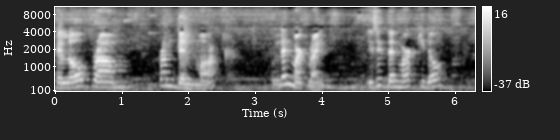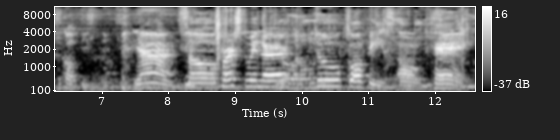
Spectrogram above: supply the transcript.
Hello from from Denmark. Denmark, right? Is it Denmark, kiddo? Yeah. So, first winner, two coffees. Okay.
